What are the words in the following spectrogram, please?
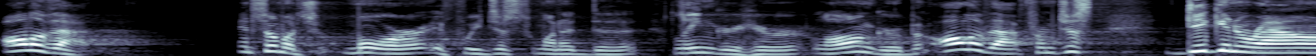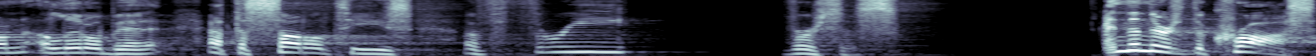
All of that, and so much more if we just wanted to linger here longer, but all of that from just digging around a little bit at the subtleties of three verses. And then there's the cross,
